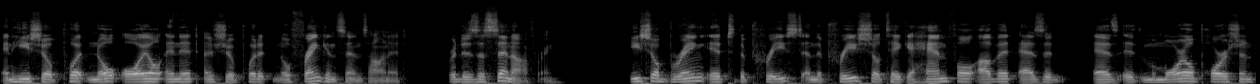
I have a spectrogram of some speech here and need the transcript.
And he shall put no oil in it, and shall put it no frankincense on it, for it is a sin offering. He shall bring it to the priest, and the priest shall take a handful of it as it as its memorial portion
